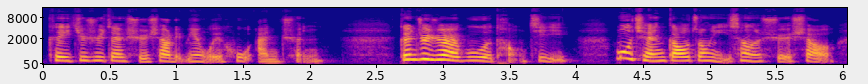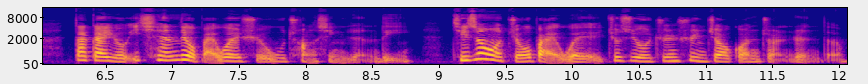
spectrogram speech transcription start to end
可以继续在学校里面维护安全。根据教育部的统计，目前高中以上的学校大概有一千六百位学务创新人力，其中有九百位就是由军训教官转任的。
